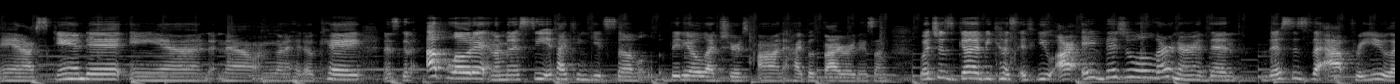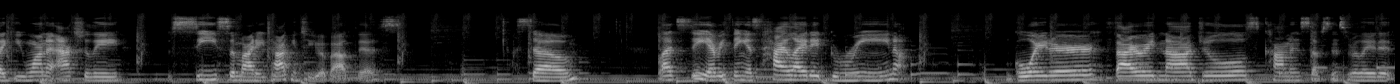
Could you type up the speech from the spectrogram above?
and I scanned it and now I'm gonna hit okay and it's gonna upload it and I'm gonna see if I can get some video lectures on hypothyroidism which is good because if you are a visual learner then this is the app for you. Like you want to actually see somebody talking to you about this. So Let's see, everything is highlighted green. Goiter, thyroid nodules, common substance related.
